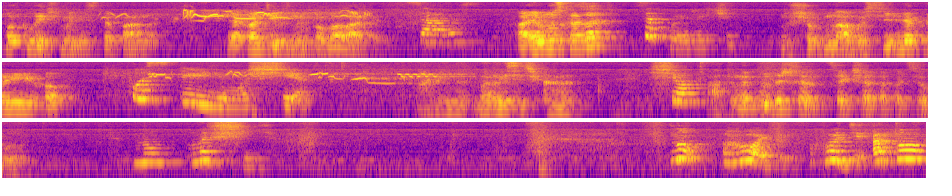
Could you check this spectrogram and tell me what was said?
Поклич мені Степана. Я хотів з ним побалакати. зараз, А йому сказати? за речі. Ну, щоб на весілля приїхав. Поспіємо ще. Марина, Марисічка, Що? а ти не будеш сердитися, якщо я тебе поцілую? Ну, мерщій. Ну, годі, годі, а то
